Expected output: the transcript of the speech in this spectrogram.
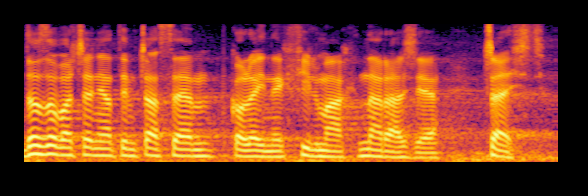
Do zobaczenia tymczasem w kolejnych filmach. Na razie, cześć!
